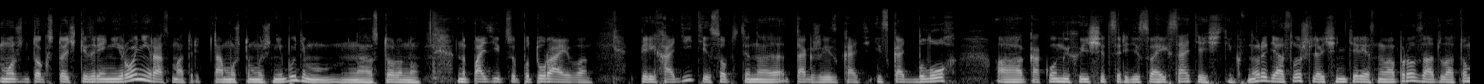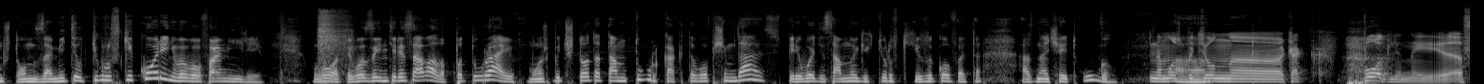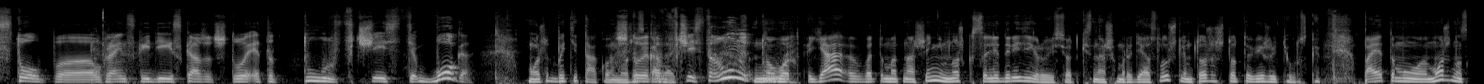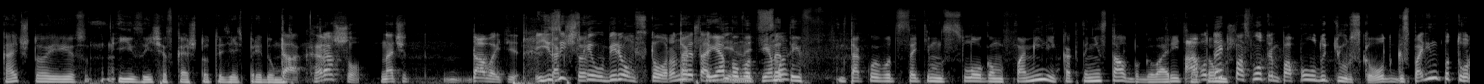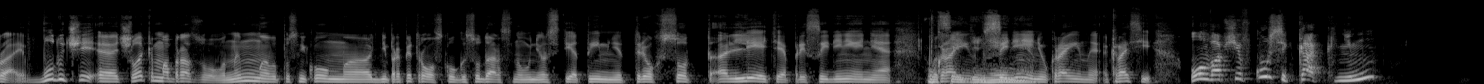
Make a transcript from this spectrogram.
можно только с точки зрения иронии рассматривать, потому что мы же не будем на сторону, на позицию Потураева переходить и, собственно, также искать, искать блог, а, как он их ищет среди своих соотечественников. Но радиослушатель очень интересный вопрос задал о том, что он заметил тюркский корень в его фамилии. Вот, его заинтересовало. Потураев, может быть, что-то там тур, как-то, в общем, да, в переводе со многих тюркских языков это означает угол. Но, может быть, он э, как подлинный э, столб э, украинской идеи скажет, что это тур в честь Бога? Может быть и так он что может сказать. это в честь руны тур? Но вот я в этом отношении немножко солидаризируюсь все-таки с нашим радиослушателем, тоже что-то вижу тюркское. Поэтому можно сказать, что и, и языческое что-то здесь придумать. Так, хорошо. Значит, давайте. Языческое что, уберем в сторону. Так это что я бы вот тема. с этой такой вот с этим слогом фамилии как-то не стал бы говорить а о вот том, давайте что... посмотрим по поводу Тюркского. Вот господин Потураев, будучи э, человеком образованным, э, выпускником э, Днепропетровского государственного университета имени 300-летия присоединения Украины, Украины к России, он вообще в курсе, как к нему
